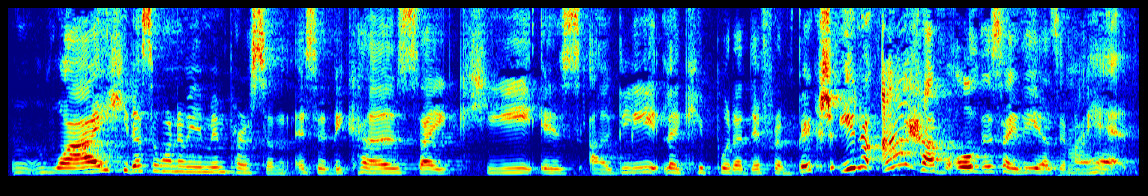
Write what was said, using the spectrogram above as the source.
why he doesn't want to meet me in person? Is it because like he is ugly? Like he put a different picture? You know, I have all these ideas in my head.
